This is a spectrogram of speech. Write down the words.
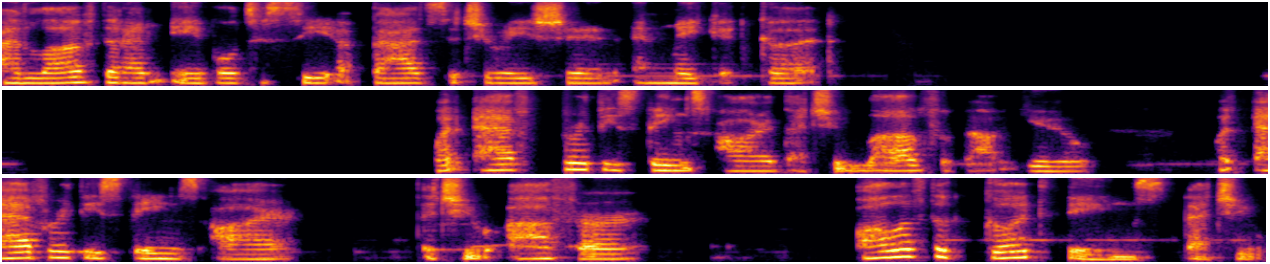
I love that I'm able to see a bad situation and make it good. Whatever these things are that you love about you, whatever these things are that you offer, all of the good things that you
